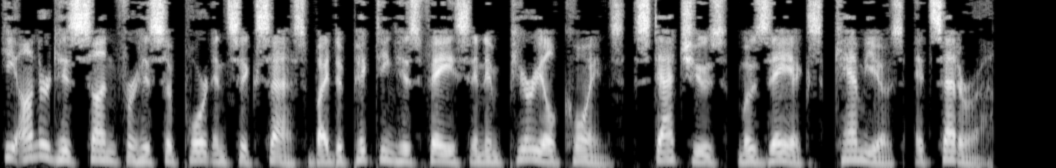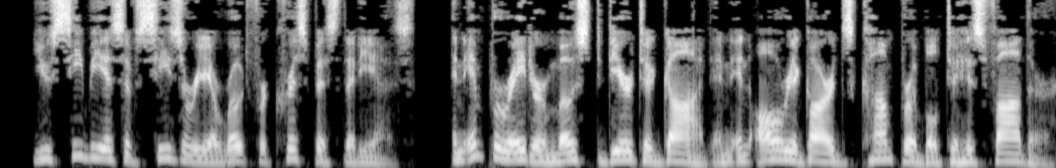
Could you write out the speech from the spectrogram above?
He honored his son for his support and success by depicting his face in imperial coins, statues, mosaics, cameos, etc. Eusebius of Caesarea wrote for Crispus that he is an imperator most dear to God and in all regards comparable to his father."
